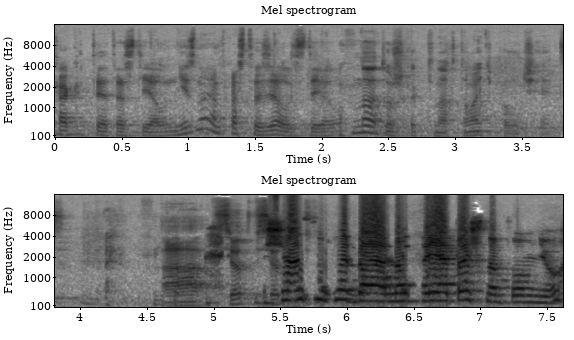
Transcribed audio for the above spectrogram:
Как ты это сделал? Не знаю, просто взял и сделал. Ну, это уже как-то на автомате получается. А все, все... Сейчас уже, да, но я точно помню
